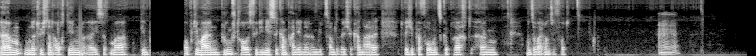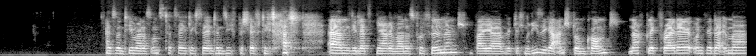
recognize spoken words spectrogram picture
Ähm, um natürlich dann auch den, äh, ich sag mal, den optimalen Blumenstrauß für die nächste Kampagne dann irgendwie zusammen, welcher Kanal, welche Performance gebracht ähm, und so weiter und so fort. Mhm. Also ein Thema, das uns tatsächlich sehr intensiv beschäftigt hat. Ähm, die letzten Jahre war das Fulfillment, weil ja wirklich ein riesiger Ansturm kommt nach Black Friday und wir da immer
